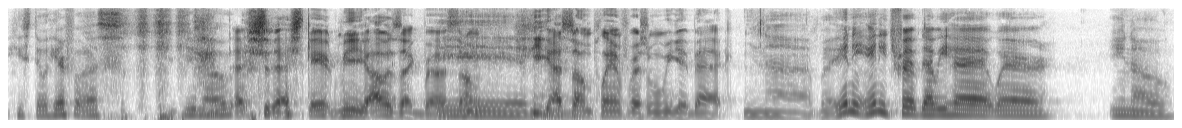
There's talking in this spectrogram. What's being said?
he's still here for us. you know. That, shit- that scared me. I was like, bro, some, Yeah, he got something planned for us when we get back. Nah, but any any trip that we had where, you know,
